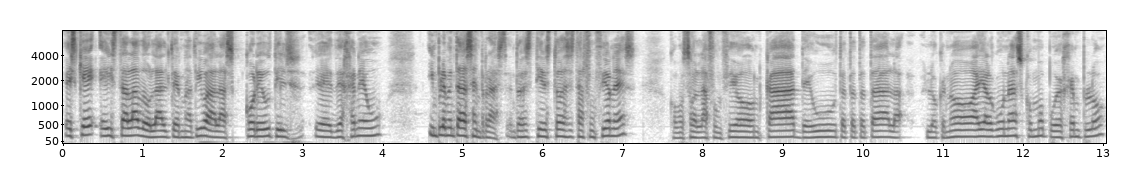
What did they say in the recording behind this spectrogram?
es que he instalado la alternativa a las core utils eh, de GNU implementadas en Rust. Entonces tienes todas estas funciones, como son la función cat, du, ta, ta, ta, ta. lo que no hay algunas, como por ejemplo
